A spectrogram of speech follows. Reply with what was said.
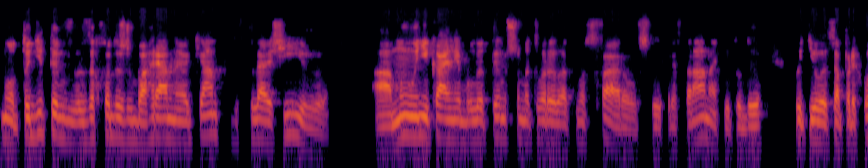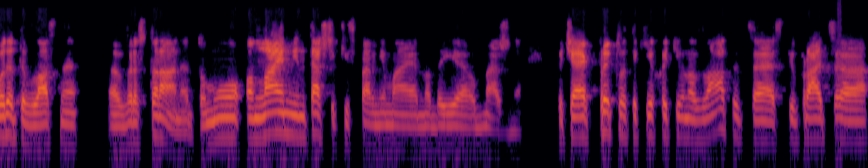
Ну тоді ти заходиш в багряний океан, ти доставляєш їжу. А ми унікальні були тим, що ми творили атмосферу в своїх ресторанах, і туди хотілося приходити власне е, в ресторани. Тому онлайн він теж якісь певні має надає обмеження. Хоча, як приклад, який я хотів назвати, це співпраця,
